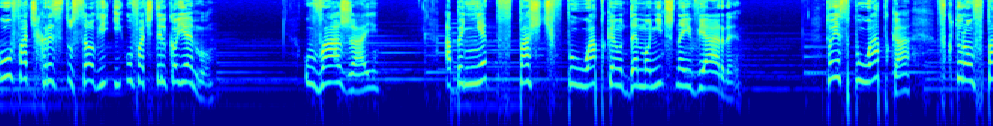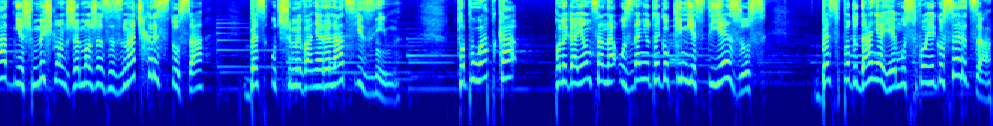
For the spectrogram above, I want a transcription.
ufać Chrystusowi i ufać tylko Jemu. Uważaj, aby nie wpaść w pułapkę demonicznej wiary. To jest pułapka, w którą wpadniesz, myśląc, że możesz znać Chrystusa bez utrzymywania relacji z Nim. To pułapka polegająca na uznaniu tego, kim jest Jezus, bez poddania Jemu swojego serca.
